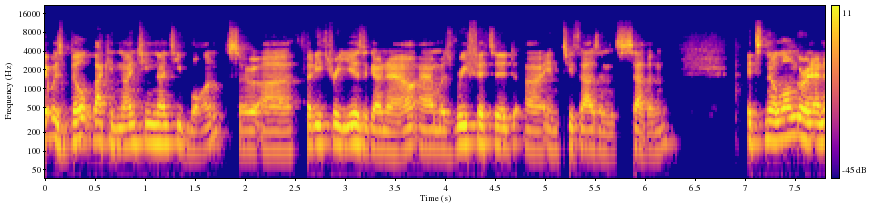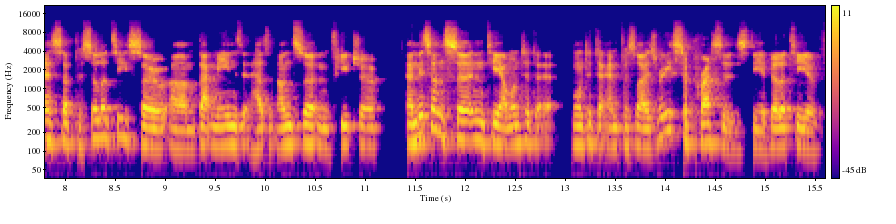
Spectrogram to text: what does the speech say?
It was built back in 1991, so uh, 33 years ago now, and was refitted uh, in 2007. It's no longer an NSF facility, so um, that means it has an uncertain future. And this uncertainty, I wanted to wanted to emphasize, really suppresses the ability of,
